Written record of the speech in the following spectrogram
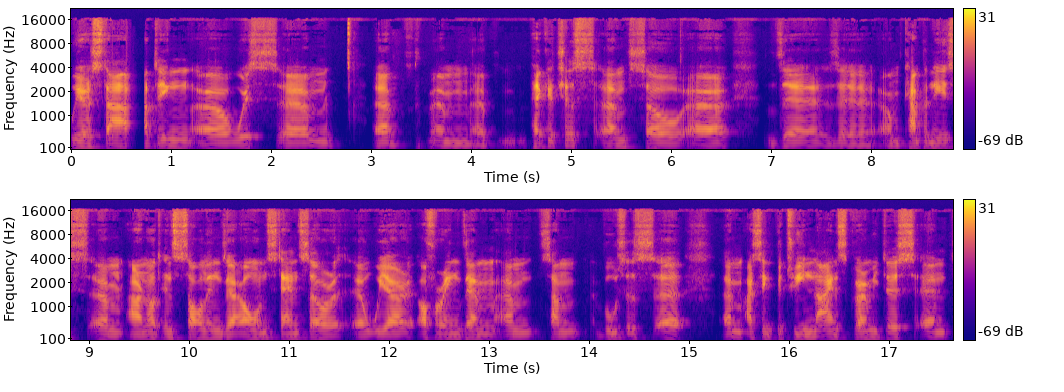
we are starting uh, with um, um, packages. Um, so the the um, companies are not installing their own stands, or we are offering them some booths. I think between nine square meters and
